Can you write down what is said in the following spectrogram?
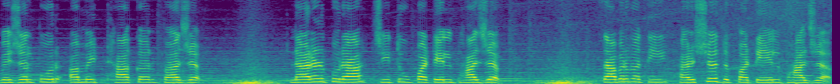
વેજલપુર, અમિત ઠાકર ભાજપ. નારણપુરા, જીતુ પટેલ ભાજપ. સાબરમતી, હર્ષદ પટેલ ભાજપ.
